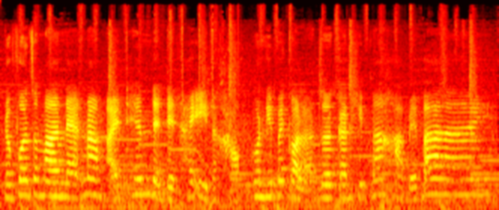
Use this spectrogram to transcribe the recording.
เดี๋ยวเฟิร์นจะมาแนะนำไอเทมเด็ด ๆ ให้อีกนะคะ วันนี้ไปก่อนแล้วเจอกันคลิปหน้าค่ะ บ๊ายบาย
